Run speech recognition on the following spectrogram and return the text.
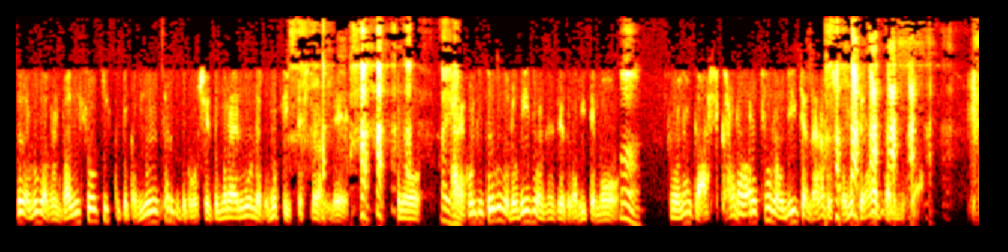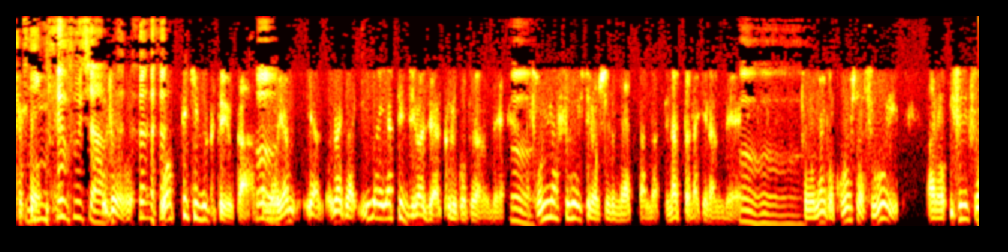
だから僕はバズソーキックとかムーンサルトとか教えてもらえるもんだと思って行った人なんで、そのはい、はい、本当にそれこそロビンソン先生とか見ても、うん、そのなんか足体悪そうなおじいちゃんだなとしか思ってなかったんですよ。人間風車。そう。終わって気づくというか、うん、ややなんか今やってじわじわ来ることなので、うん、そんなすごい人に教えてもらったんだってなっただけなんで、うんうんうん、そのなんかこの人はすごい、あの椅子に座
